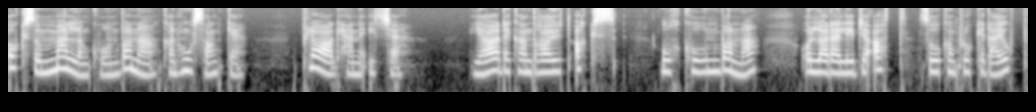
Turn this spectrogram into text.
Også mellom kornbanna kan hun sanke, plag henne ikke. Ja, det kan dra ut aks ord kornbanna og la dei ligge att så hun kan plukke dei opp.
